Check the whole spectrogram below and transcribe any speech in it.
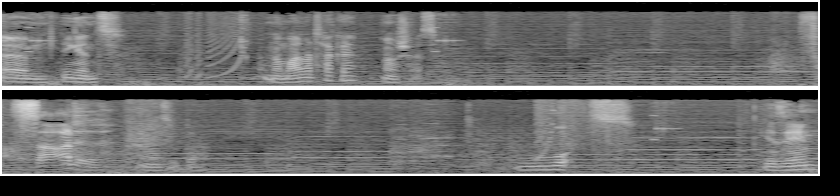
Ähm, Dingens. Normalattacke? Oh, scheiße. Fassade. Ja, super. What's? Gesehen?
